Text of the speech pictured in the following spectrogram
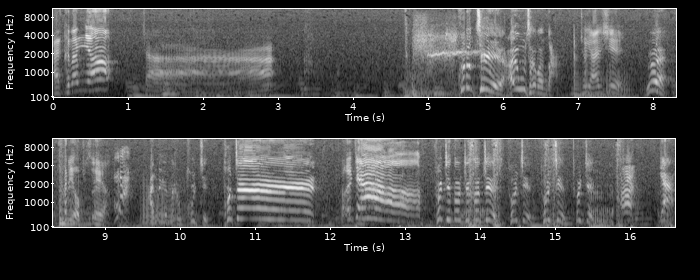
아 그럼요. 자 그렇지 아이고 잘한다 저기 아저씨 왜 팔이 없어요. 안 되겠다 그럼 돌진 돌진 돌자. 돌진 돌진 돌진 돌진 돌진 돌진 아 야.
